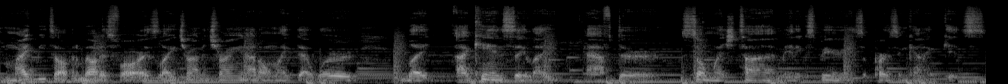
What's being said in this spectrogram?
might be talking about as far as like trying to train. I don't like that word, but I can say like after so much time and experience, a person kind of gets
